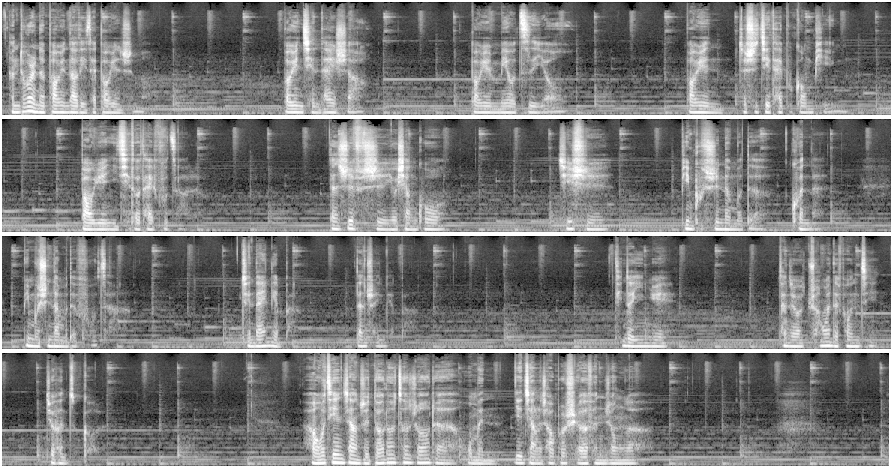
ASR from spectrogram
很多人的抱怨到底在抱怨什么？抱怨钱太少。抱怨没有自由，抱怨这世界太不公平，抱怨一切都太复杂了。但是不是有想过，其实并不是那么的困难，并不是那么的复杂，简单一点吧，单纯一点吧，听着音乐，看着窗外的风景。就很足够了。好，我今天这样子兜兜周周的，我们也讲了差不多十二分钟了。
